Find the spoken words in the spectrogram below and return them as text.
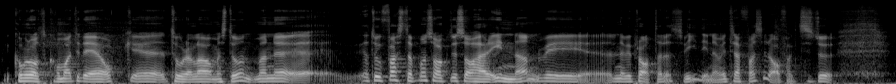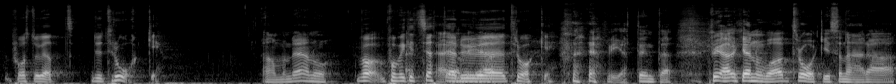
Vi kommer återkomma till det och eh, Torala om en stund. Men eh, jag tog fasta på en sak du sa här innan vi, när vi pratades vid, innan vi träffas idag faktiskt. Du påstod att du är tråkig. Ja men det är nog Va, på vilket sätt är jag du vet. eh, tråkig? Jag vet inte. För jag kan nog vara tråkig i sådana här äh,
